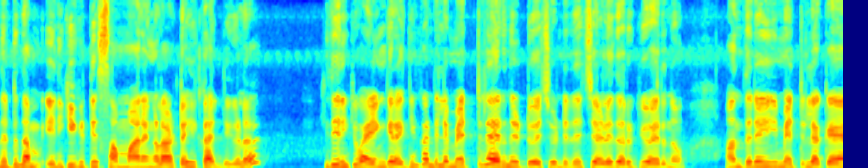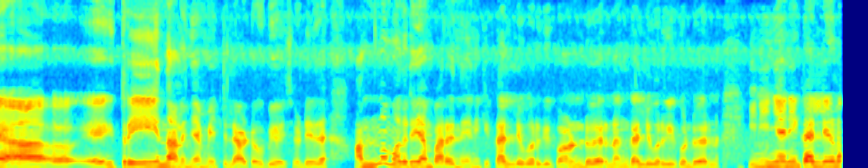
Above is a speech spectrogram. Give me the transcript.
എന്നിട്ട് എനിക്ക് കിട്ടിയ സമ്മാനങ്ങളാട്ടോ ഈ കല്ലുകൾ ഇതെനിക്ക് ഭയങ്കര ഞാൻ കണ്ടില്ല മെറ്റലായിരുന്നു ഇട്ട് വെച്ചുകൊണ്ടിരുന്നത് ചെളി തെറിക്കുമായിരുന്നു അന്നേരം ഈ മെറ്റലൊക്കെ ഇത്രയും നാളെ ഞാൻ മെറ്റലാട്ടോ ഉപയോഗിച്ചുകൊണ്ടിരുന്നത് അന്ന് മുതൽ ഞാൻ പറയുന്നത് എനിക്ക് കല്ല് പെറുക്കി കൊണ്ടുവരണം കല്ല് പെറുക്കി കൊണ്ടുവരണം. ഇനി ഞാൻ ഈ കല്ലുകൾ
